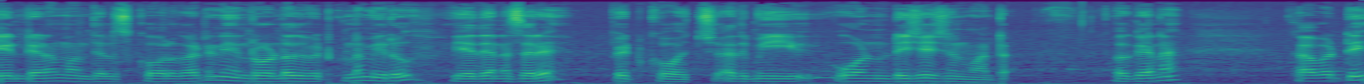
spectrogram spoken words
ఏంటి అనేది మనం తెలుసుకోవాలి కాబట్టి నేను రెండోది పెట్టుకున్నా మీరు ఏదైనా సరే పెట్టుకోవచ్చు. అది మీ ఓన్ డిసిషన్ అనమాట ఓకేనా? కాబట్టి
